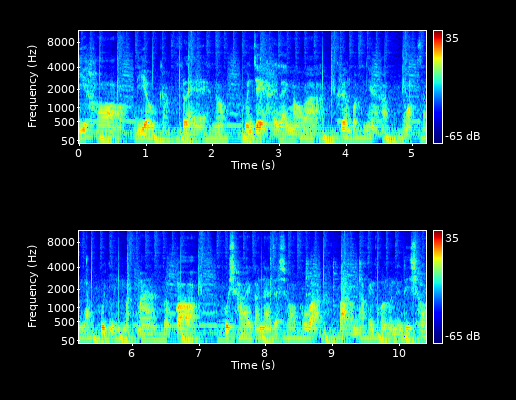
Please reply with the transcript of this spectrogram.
ยี่ห้อเดียวกับแฟร์เนาะคุณเจไฮไลท์มาว่าเครื่องบดเนี่ยครับเหมาะสำหรับผู้หญิงมากๆ แล้วก็ผู้ชายก็น่าจะชอบ เพราะว่าปาล์มอะเป็นคนคนหนึ่งที่ชอบ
